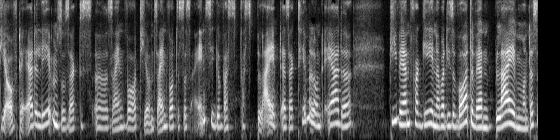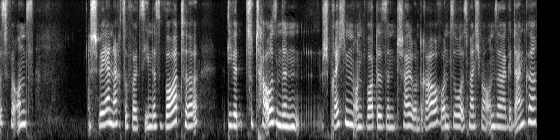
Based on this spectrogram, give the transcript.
die auf der Erde leben, so sagt es äh, sein Wort hier. Und sein Wort ist das Einzige, was, was bleibt. Er sagt, Himmel und Erde die werden vergehen, aber diese Worte werden bleiben. Und das ist für uns schwer nachzuvollziehen, dass Worte, die wir zu Tausenden sprechen und Worte sind Schall und Rauch und so ist manchmal unser Gedanke.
